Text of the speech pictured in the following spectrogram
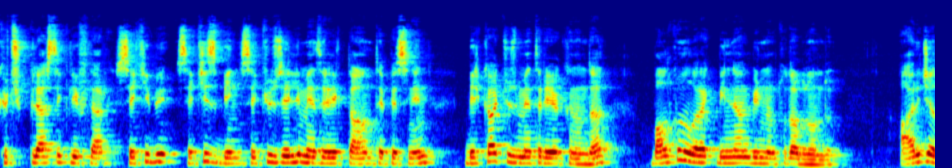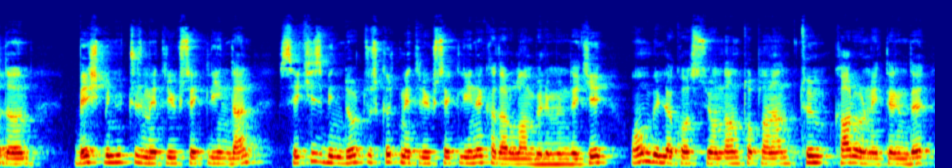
Küçük plastik lifler 8850 metrelik dağın tepesinin birkaç yüz metre yakınında balkon olarak bilinen bir noktada bulundu. Ayrıca dağın 5300 metre yüksekliğinden 8440 metre yüksekliğine kadar olan bölümündeki 11 lokasyondan toplanan tüm kar örneklerinde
